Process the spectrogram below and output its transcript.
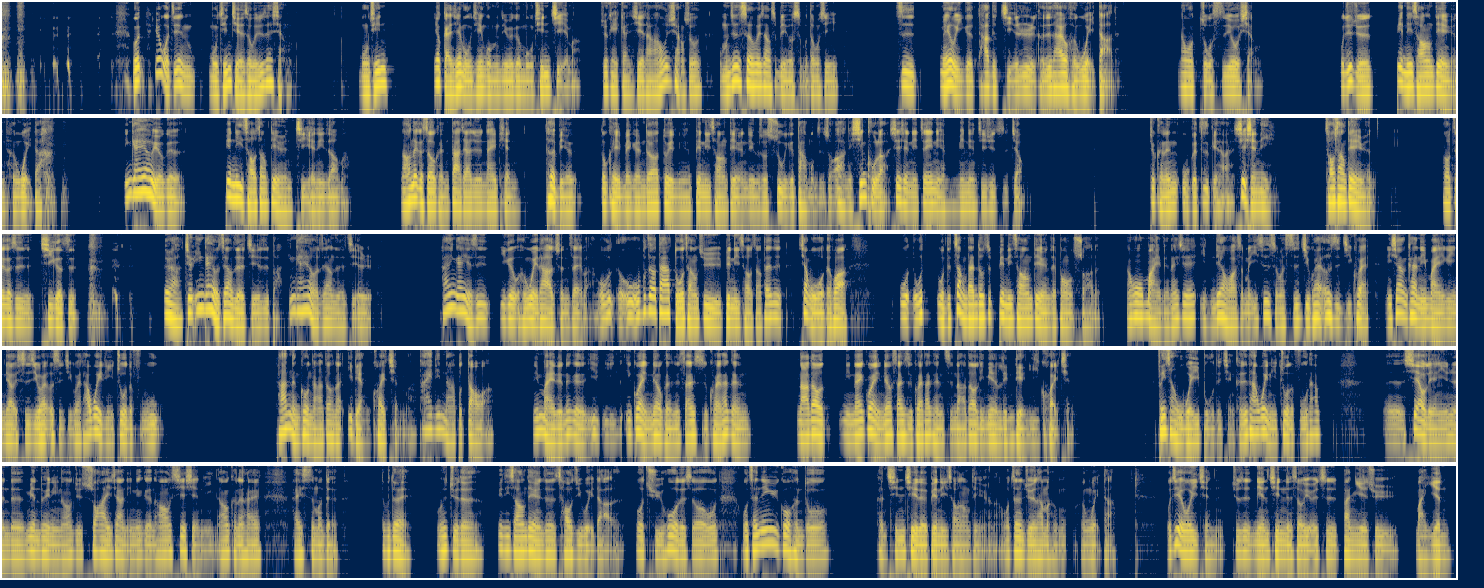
我因为我今年母亲节的时候，我就在想，母亲要感谢母亲，我们有一个母亲节嘛，就可以感谢她。我就想说，我们这个社会上是不是有什么东西是没有一个她的节日，可是她又很伟大的？那我左思右想，我就觉得。便利超商店员很伟大，应该要有个便利超商店员节，你知道吗？然后那个时候可能大家就是那一天特别都可以，每个人都要对你的便利超商店员，例如说竖一个大拇指，说啊你辛苦了，谢谢你这一年，明年继续指教。就可能五个字给他，谢谢你，超商店员。哦，这个是七个字，对啊，就应该有这样子的节日吧？应该有这样子的节日。他应该也是一个很伟大的存在吧？我我我不知道大家多常去便利超商，但是像我的话，我我我的账单都是便利超商店员在帮我刷的。然后我买的那些饮料啊，什么一次什么十几块、二十几块，你想想看，你买一个饮料十几块、二十几块，他为你做的服务，他能够拿到那一两块钱吗？他一定拿不到啊！你买的那个一一一罐饮料可能三十块，他可能。拿到你那一罐饮料三十块，他可能只拿到里面零点一块钱，非常微薄的钱。可是他为你做的服务，他呃笑脸迎人的面对你，然后就刷一下你那个，然后谢谢你，然后可能还还什么的，对不对？我就觉得便利商店员真的超级伟大了。我取货的时候，我我曾经遇过很多很亲切的便利超商店员了，我真的觉得他们很很伟大。我记得我以前就是年轻的时候，有一次半夜去买烟。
